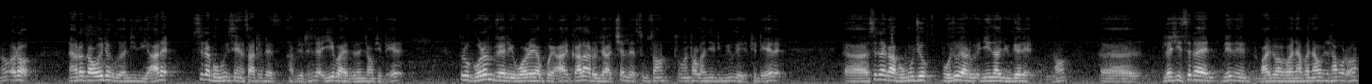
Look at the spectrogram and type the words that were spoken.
နော်အဲ့တော့နိုင်ငံတော်ကာကွယ်ရေးတက္ကသိုလ် NDC ရတဲ့စစ်တပ်ဘုံကြီးစင်စတက်တဲ့ဟာဖြစ်တဲ့စစ်တပ်ရေးပါတယ်တဲ့ကြောင်းဖြစ်တယ်တဲ့သူတို့ Golden Valley Warrior ဖွဲ့အားကာလာတို့ကြာချက်လက်စူဆောင်းတွန်းထောက်လာခြင်းတပြုခဲ့ဖြစ်တယ်တဲ့အဲစစ်တပ်ကဘုံမှုချုပ်ဗိုလ်ချုပ်ရတို့အငင်းသားယူခဲ့တဲ့နော် အဲလက်ရှိစစ်တပ်ရဲ့နေ့စဉ်ဘာဘာဘာညာဘာညာထားပါတော့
